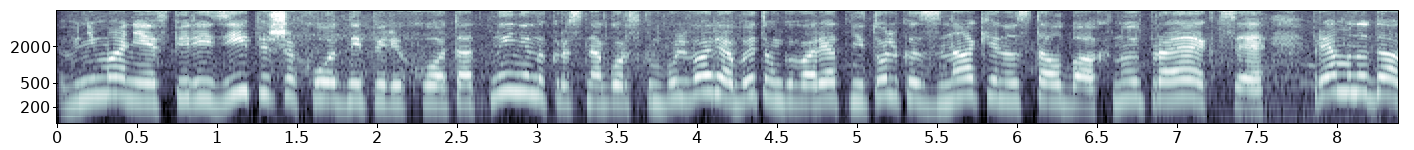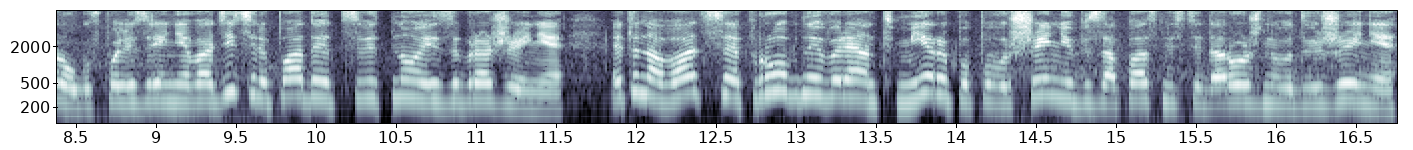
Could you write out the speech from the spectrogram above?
Внимание, впереди пешеходный переход. Отныне на Красногорском бульваре об этом говорят не только знаки на столбах, но и проекция. Прямо на дорогу в поле зрения водителя падает цветное изображение. Это новация, пробный вариант меры по повышению безопасности дорожного движения.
